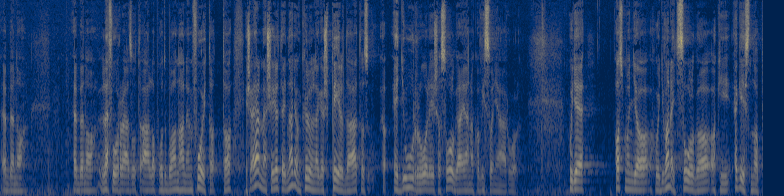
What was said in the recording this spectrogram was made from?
ebben a, ebben a leforrázott állapotban, hanem folytatta, és elmesélt egy nagyon különleges példát az, egy úrról és a szolgájának a viszonyáról. Ugye azt mondja, hogy van egy szolga, aki egész nap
